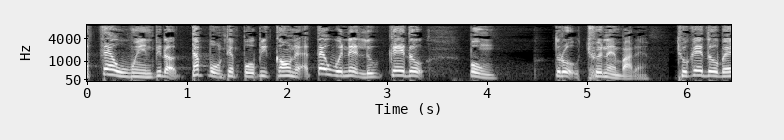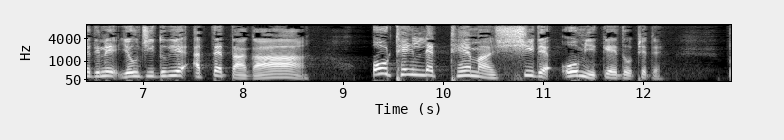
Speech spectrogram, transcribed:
အသက်ဝင်ပြီးတော့ဓာတ်ပုံထပို့ပြီးကောင်းတယ်အသက်ဝင်တဲ့လူကဲတော့ပုံသူတို့ထွေးနိုင်ပါတယ်ထိုကဲ့သို့ပဲဒီနေ့ယုံကြည်သူရဲ့အသက်တာက အိုးထိန်လက်ထဲမှာရှိတဲ့အိုးမြေကဲ့သို့ဖြစ်တယ်ပ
